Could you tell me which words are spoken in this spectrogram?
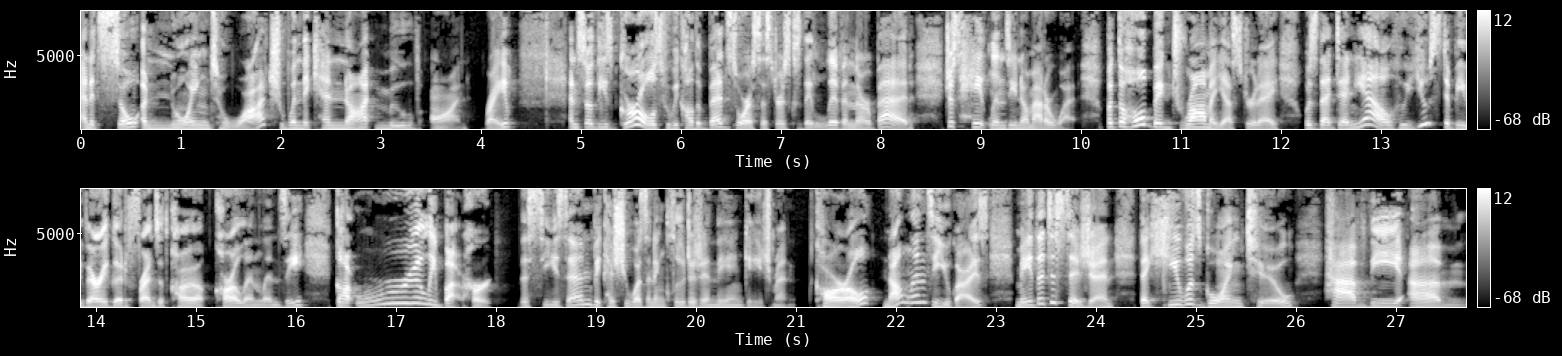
And it's so annoying to watch when they cannot move on right? And so these girls who we call the bed sore sisters because they live in their bed just hate lindsay no matter what. But the whole big drama yesterday was that danielle who used to be very good friends with carl, carl and lindsay got really butthurt this season because she wasn't included in the engagement. Carl, not Lindsay, you guys, made the decision that he was going to have the um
